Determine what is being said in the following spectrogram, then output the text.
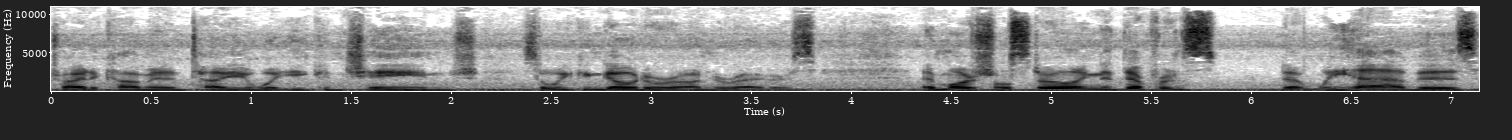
try to come in and tell you what you can change so we can go to our underwriters. And Marshall Sterling, the difference that we have is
